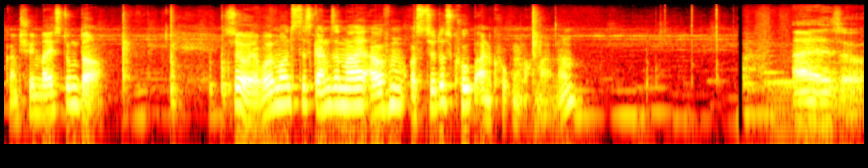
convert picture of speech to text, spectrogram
ganz schön Leistung da. So, da wollen wir uns das Ganze mal auf dem Oszilloskop angucken nochmal. Ne? Also,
